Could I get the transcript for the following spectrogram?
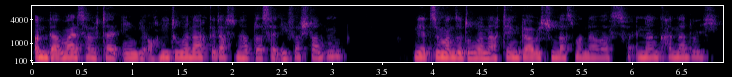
Und damals habe ich da halt irgendwie auch nie drüber nachgedacht und habe das halt nie verstanden. Und jetzt, wenn man so drüber nachdenkt, glaube ich schon, dass man da was verändern kann dadurch.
